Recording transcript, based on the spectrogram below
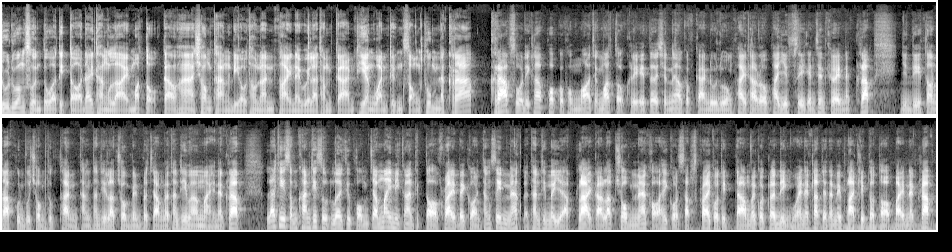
ดูดวงส่วนตัวติดต่อได้ทางไลน์มอตโต95 ช่องทางเดียวเท่านั้นภายในเวลาทำการเที่ยงวันถึง 2 ทุ่มนะครับ ครับ สวัสดีครับ พบกับผมมอสจากมอตโตครีเอเตอร์ชาแนลกับการดูดวงไพ่ทาโร่ไพ่ยิปซีกันเช่นเคยนะครับ ยินดีต้อนรับคุณผู้ชมทุกท่าน ทั้งท่านที่รับชมเป็นประจำและท่านที่มาใหม่นะครับ และที่สำคัญที่สุดเลยคือผมจะไม่มีการติดต่อใครไปก่อนทั้งสิ้นนะและท่านที่ไม่อยากพลาดการรับชมนะขอให้กด subscribe กดติดตามไว้กดกระดิ่งไว้นะครับจะได้ไม่พลาดคลิปต่อๆไปนะครับ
